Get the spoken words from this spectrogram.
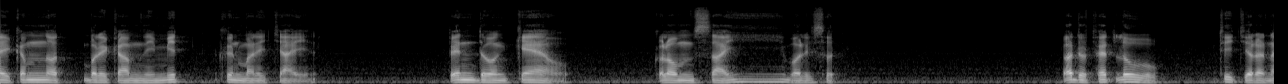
ให้กำหนดบริกรรมนิมิตขึ้นมาในใจ เป็นดวงแก้ว กลมใสบริสุทธิ์ประดุดเพชรลูกที่เจรไน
